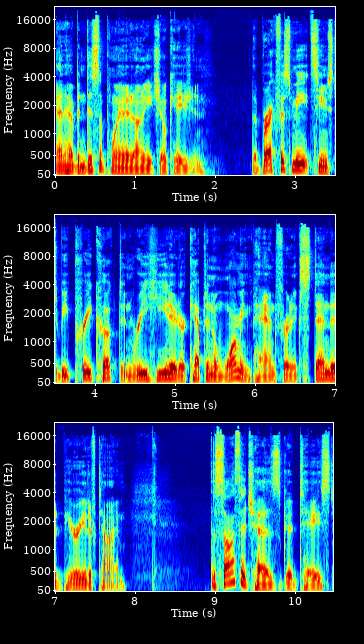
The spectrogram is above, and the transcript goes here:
and have been disappointed on each occasion. The breakfast meat seems to be pre cooked and reheated or kept in a warming pan for an extended period of time. The sausage has good taste,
